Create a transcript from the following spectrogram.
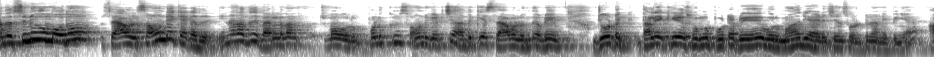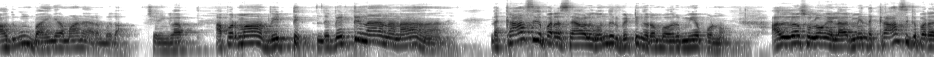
அந்த சினுங்கும் போதும் சேவல் சவுண்டே கேட்காது. என்னடா அது விரல தான் சும்மா ஒரு பொழுக்குன்னு சவுண்டு கேட்டுச்சு அதுக்கே சேவல் வந்து அப்படியே ஜோட்டை தலையை கீழே சொங்க போட்டு அப்படியே ஒரு மாதிரி ஆகிடுச்சின்னு சொல்லிட்டு நினைப்பீங்க. அதுவும் பயங்கரமான நரம்பு தான். சரிங்களா? அப்புறமா வெட்டு. இந்த வெட்டுனா என்னென்னா இந்த கிராஸுக்கு பற சேவலுக்கு வந்து ஒரு வெட்டுங்க ரொம்ப அருமையாக பண்ணும். அதுதான் சொல்லுவாங்க எல்லாருமே இந்த கிராஸுக்கு பற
